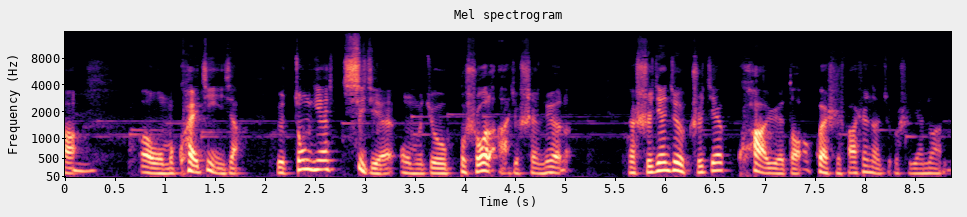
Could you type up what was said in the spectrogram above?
啊，嗯呃，我们快进一下，就中间细节我们就不说了啊，就省略了。那时间就直接跨越到怪事发生的这个时间段了。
